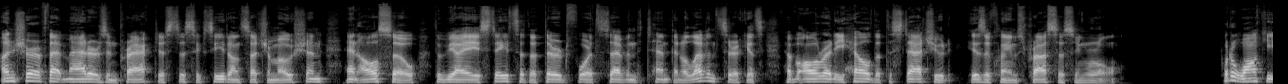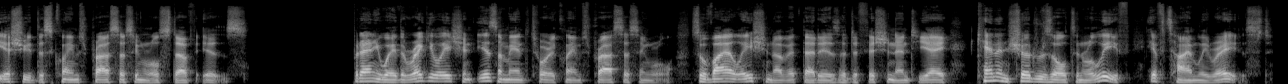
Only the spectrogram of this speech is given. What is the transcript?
Unsure if that matters in practice to succeed on such a motion, and also the BIA states that the 3rd, 4th, 7th, 10th, and 11th circuits have already held that the statute is a claims processing rule. What a wonky issue this claims processing rule stuff is. But anyway, the regulation is a mandatory claims processing rule, so violation of it, that is, a deficient NTA, can and should result in relief if timely raised.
